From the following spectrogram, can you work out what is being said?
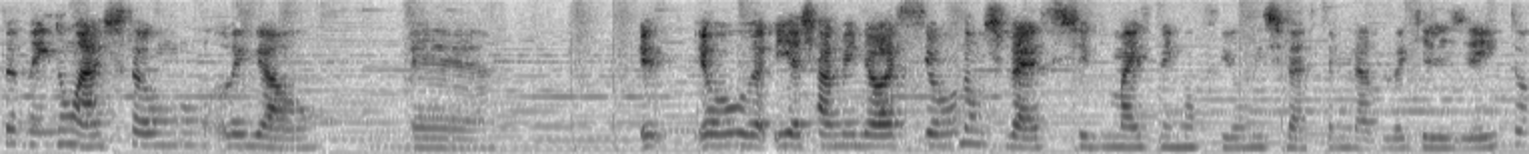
também não acho tão legal. É, eu, eu ia achar melhor se eu não tivesse tido mais nenhum filme e tivesse terminado daquele jeito.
